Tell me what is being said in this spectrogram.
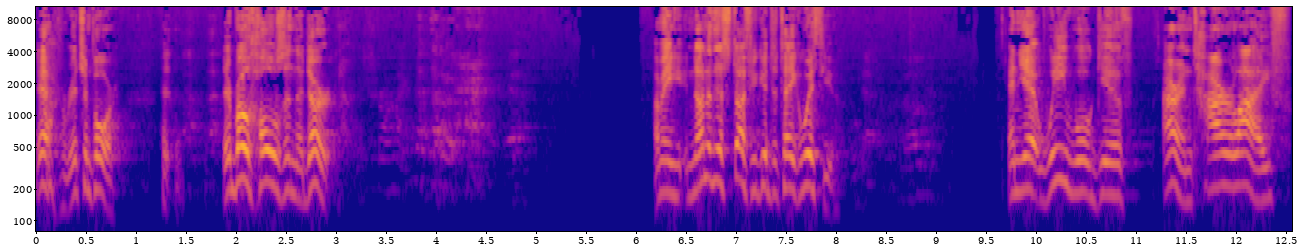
Yeah, rich and poor. They're both holes in the dirt. I mean, none of this stuff you get to take with you. And yet we will give our entire life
